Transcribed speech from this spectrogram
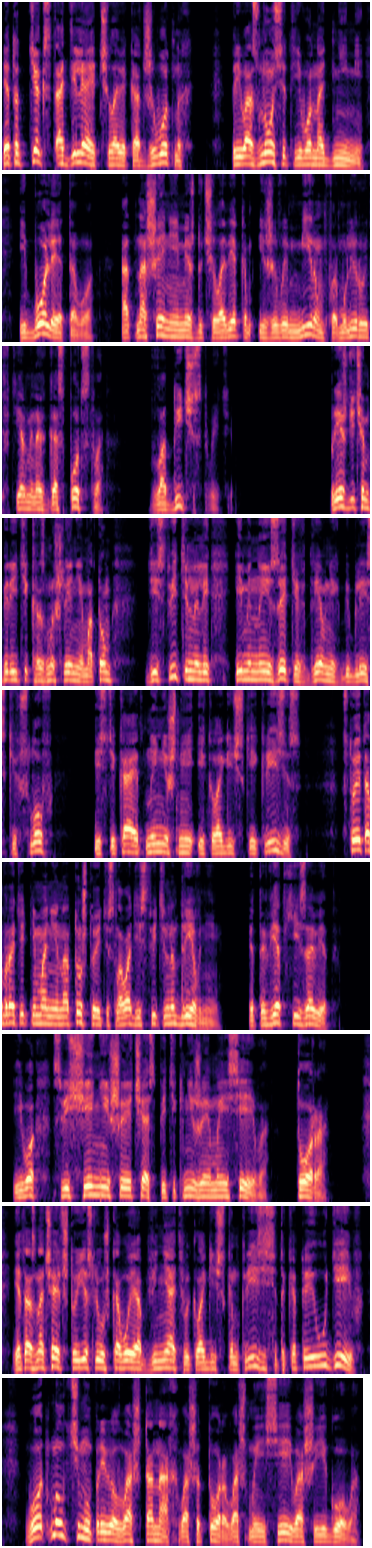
Этот текст отделяет человека от животных, превозносит его над ними, и более того, отношения между человеком и живым миром формулирует в терминах господства «владычествуйте». Прежде чем перейти к размышлениям о том, Действительно ли именно из этих древних библейских слов истекает нынешний экологический кризис, стоит обратить внимание на то, что эти слова действительно древние. Это Ветхий Завет. Его священнейшая часть Пятикнижия Моисеева – Тора. Это означает, что если уж кого и обвинять в экологическом кризисе, так это иудеев. Вот, мол, к чему привел ваш Танах, ваша Тора, ваш Моисей, ваша Иегова.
